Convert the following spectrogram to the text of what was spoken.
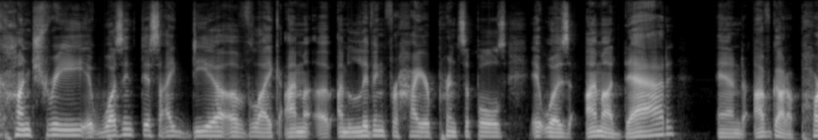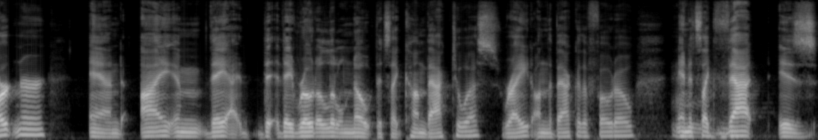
country it wasn't this idea of like i'm a, i'm living for higher principles it was i'm a dad and i've got a partner and I am they they wrote a little note that's like come back to us right on the back of the photo, and it's like that is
